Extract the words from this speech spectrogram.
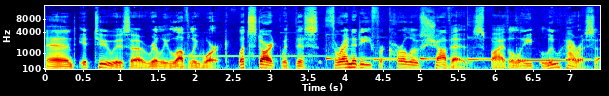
and it too is a really lovely work. Let's start with this Threnody for Carlos Chavez by the late Lou Harrison.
